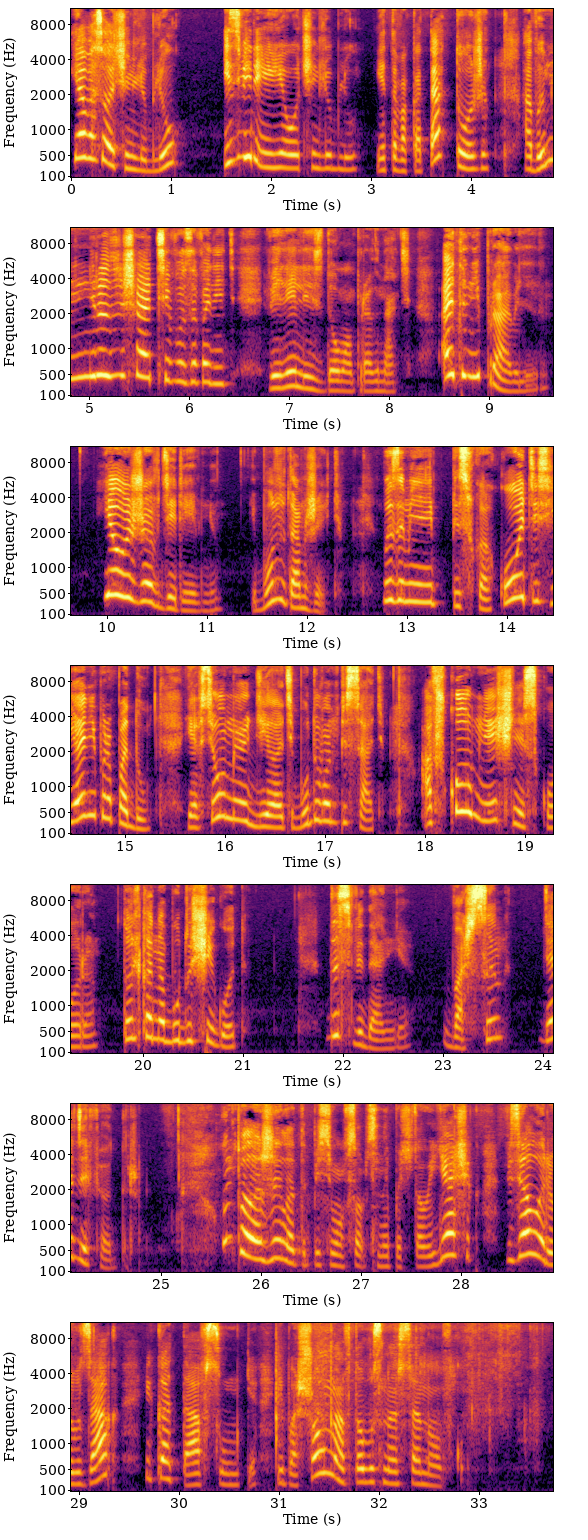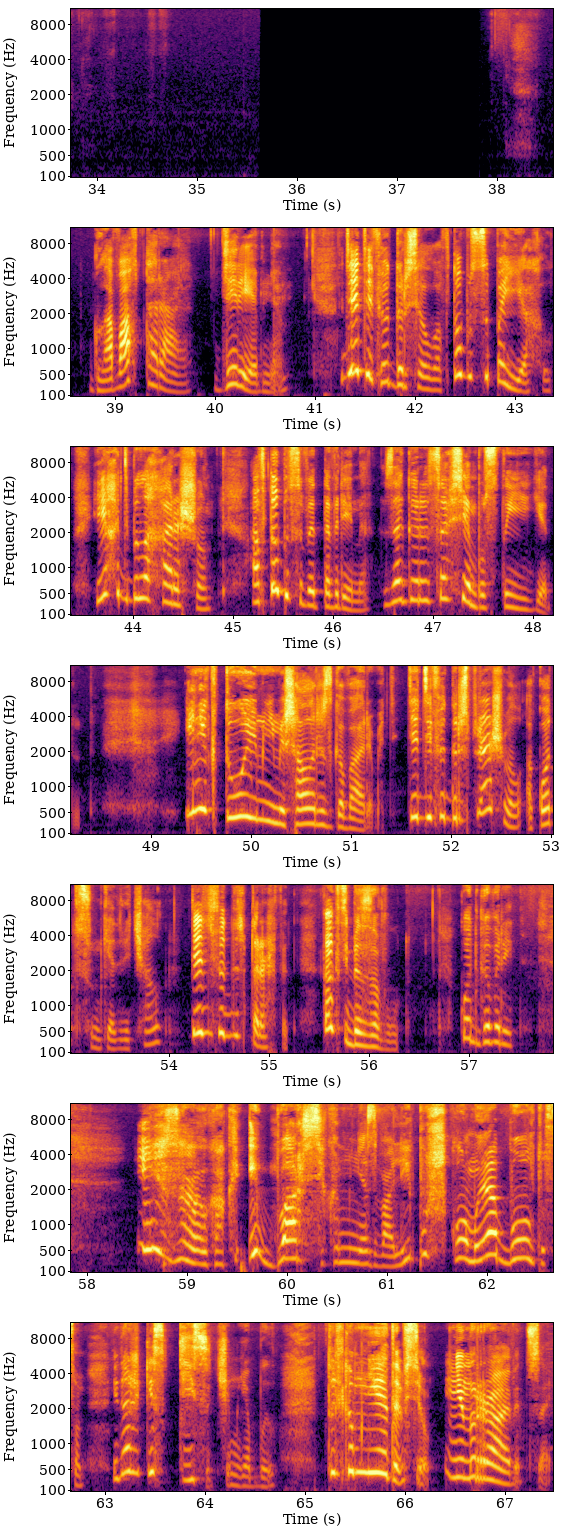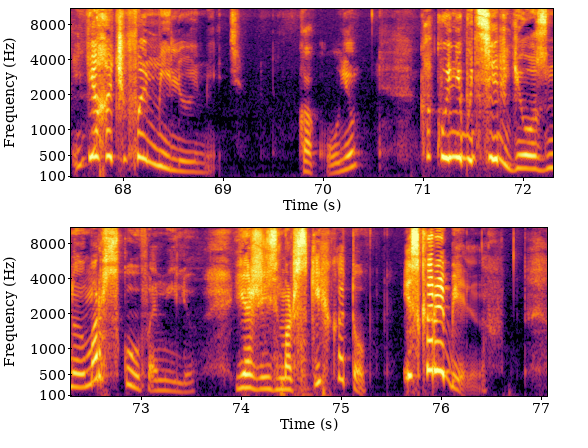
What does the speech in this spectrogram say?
я вас очень люблю, и зверей я очень люблю, и этого кота тоже, а вы мне не разрешаете его заводить, велели из дома прогнать. А это неправильно. Я уезжаю в деревню и буду там жить. Вы за меня не беспокойтесь, я не пропаду. Я все умею делать и буду вам писать. А в школу мне еще не скоро, только на будущий год. До свидания. Ваш сын, дядя Федор. Он положил это письмо в собственный почтовый ящик, взял рюкзак и кота в сумке и пошел на автобусную остановку. Глава вторая. Деревня. Дядя Федор сел в автобус и поехал. Ехать было хорошо. Автобусы в это время за город совсем пустые едут. И никто им не мешал разговаривать. Дядя Федор спрашивал, а кот в сумке отвечал. Дядя Федор спрашивает, как тебя зовут? Кот говорит, и не знаю как, и Барсиком меня звали, и Пушком, и Аболтусом, и даже Кис-Киса, я был. Только мне это все не нравится. Я хочу фамилию иметь. Какую? Какую-нибудь серьезную морскую фамилию. Я же из морских котов, из корабельных.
